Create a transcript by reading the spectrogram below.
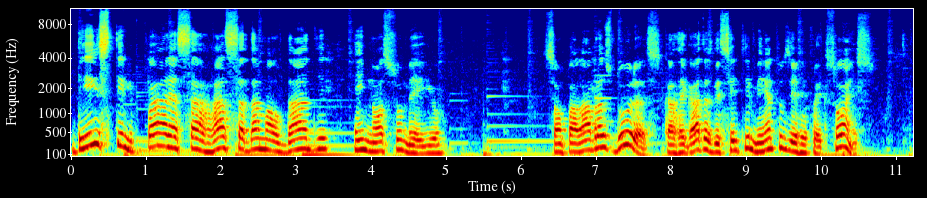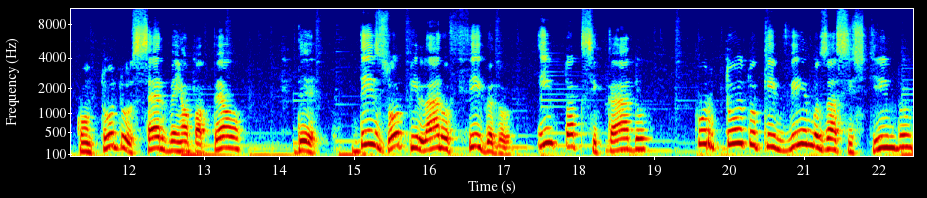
de extirpar essa raça da maldade em nosso meio. São palavras duras, carregadas de sentimentos e reflexões, contudo, servem ao papel de desopilar o fígado intoxicado por tudo que vimos assistindo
